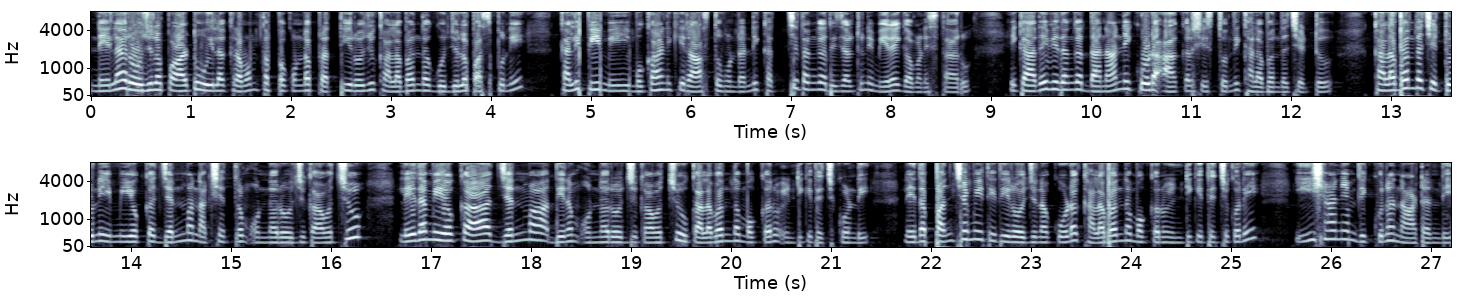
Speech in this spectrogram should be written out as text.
నెల రోజుల పాటు ఇలా క్రమం తప్పకుండా ప్రతిరోజు కలబంద గుజ్జులో పసుపుని కలిపి మీ ముఖానికి రాస్తూ ఉండండి. ఖచ్చితంగా రిజల్ట్ని మీరే గమనిస్తారు. ఇక అదేవిధంగా ధనాన్ని కూడా ఆకర్షిస్తుంది కలబంద చెట్టు. కలబంద చెట్టుని మీ యొక్క జన్మ నక్షత్రం ఉన్న రోజు కావచ్చు లేదా మీ యొక్క జన్మ దినం ఉన్న రోజు కావచ్చు కలబంద మొక్కను ఇంటికి తెచ్చుకోండి. లేదా పంచమి తిథి రోజున కూడా కలబంద మొక్కను ఇంటికి తెచ్చుకొని ఈశాన్యం దిక్కున నాటండి.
